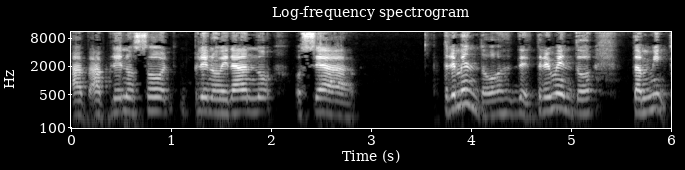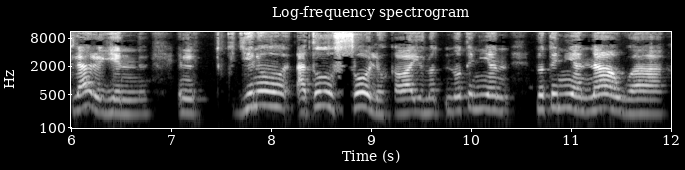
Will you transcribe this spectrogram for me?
a, pleno sol, pleno verano, o sea, tremendo, tremendo. También, claro, y en, en lleno a todos solos caballos, no, no, tenían, no tenían agua,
